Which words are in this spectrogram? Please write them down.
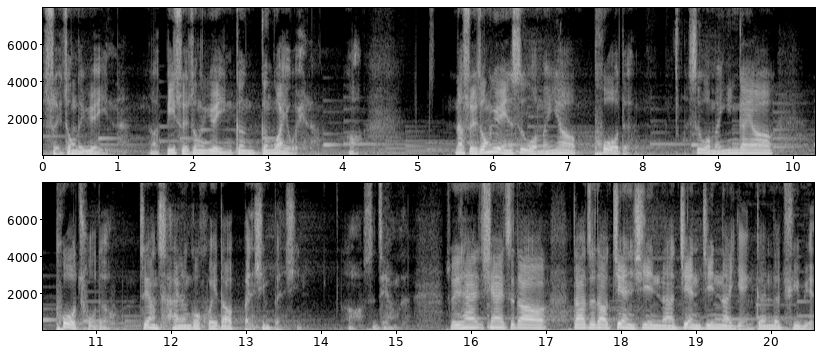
水中的月影了啊，比水中的月影更更外围了。那水中月影是我们要破的，是我们应该要破除的，这样才能够回到本心本性哦，是这样的。所以现在现在知道大家知道见性啊、见经啊、眼根的区别，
